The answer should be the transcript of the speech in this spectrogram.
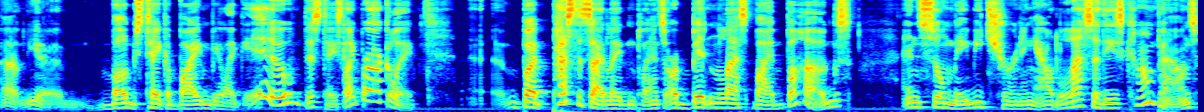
Uh, you know, bugs take a bite and be like, ew, this tastes like broccoli. But pesticide-laden plants are bitten less by bugs, and so may be churning out less of these compounds,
